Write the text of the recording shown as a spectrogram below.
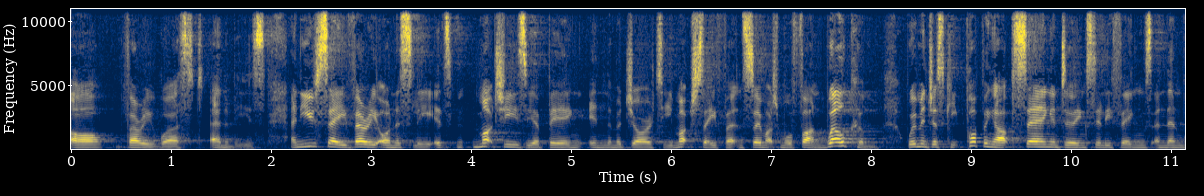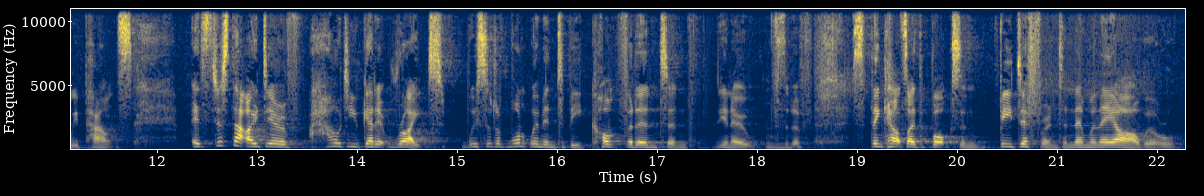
our very worst enemies. And you say very honestly, it's much easier being in the majority, much safer and so much more fun. Welcome. Women just keep popping up, saying and doing silly things, and then we pounce. It's just that idea of how do you get it right? We sort of want women to be confident and, you know, mm. sort of think outside the box and be different. And then when they are, we're all,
